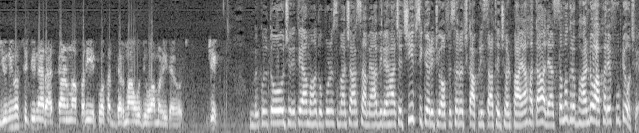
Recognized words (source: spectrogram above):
યુનિવર્સિટીના રાજકારણમાં ફરી એક વખત ગરમાવો જોવા મળી રહ્યો છે. જી. બિલકુલ. તો જે રીતે આ મહત્વપૂર્ણ સમાચાર સામે આવી રહ્યા છે, ચીફ સિક્યોરિટી ઓફિસર જ કાપલી સાથે ઝડપાયા હતા અને આ સમગ્ર ભાંડો આખરે ફૂટ્યો છે.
